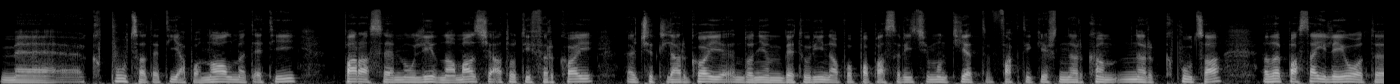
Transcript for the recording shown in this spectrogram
me këpucat e tij apo nallnet e tij para se me u lidh namaz që ato t'i fërkoj që të largoj ndonjë mbeturin apo papastërti që mund të jetë faktikisht nër këmbë, nër këpuca dhe pastaj i lejohet të,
